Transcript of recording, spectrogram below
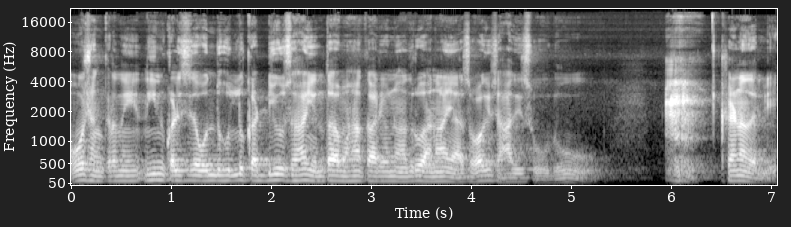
ಓ ಶಂಕರನೇ ನೀನು ಕಳಿಸಿದ ಒಂದು ಹುಲ್ಲು ಕಡ್ಡಿಯೂ ಸಹ ಎಂತಹ ಮಹಾಕಾರ್ಯವನ್ನಾದರೂ ಅನಾಯಾಸವಾಗಿ ಸಾಧಿಸುವುದು? ಕ್ಷಣದಲ್ಲಿ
